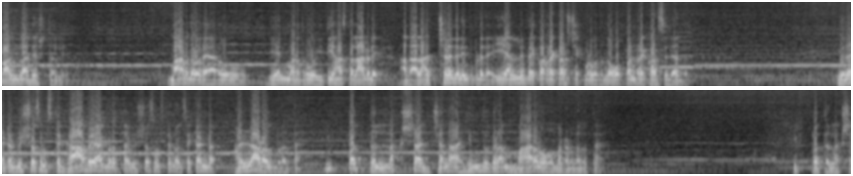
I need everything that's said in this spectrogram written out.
ಬಾಂಗ್ಲಾದೇಶದಲ್ಲಿ. ಮಾಡಿದವ್ರು ಯಾರು, ಏನ್ ಮಾಡಿದ್ರು, ಇತಿಹಾಸದಲ್ಲಿ ಆಲ್ರೆಡಿ ಅದಲ್ಲ ಅಚ್ಚಳಿದೆ ನಿಂತುಬಿಟ್ಟಿದೆ. ಎಲ್ಲಿ ಬೇಕೋ ರೆಕಾರ್ಡ್ಸ್ ಚೆಕ್ ಮಾಡ್ಬೋದು ಓಪನ್ ರೆಕಾರ್ಡ್ಸ್ ಇದೆ ಅದು. ಯುನೈಟೆಡ್ ವಿಶ್ವಸಂಸ್ಥೆ ಗಾಬರಿ ಆಗ್ಬಿಡುತ್ತೆ. ವಿಶ್ವಸಂಸ್ಥೆ ಒಂದು ಸೆಕೆಂಡ್ ಹಳ್ಳಾಡೋಗ್ಬಿಡುತ್ತೆ ಇಪ್ಪತ್ತು ಲಕ್ಷ ಜನ ಹಿಂದೂಗಳ ಮಾರಣ ಹೋಮ ನಡೆದಾಗುತ್ತೆ. ಇಪ್ಪತ್ತು ಲಕ್ಷ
